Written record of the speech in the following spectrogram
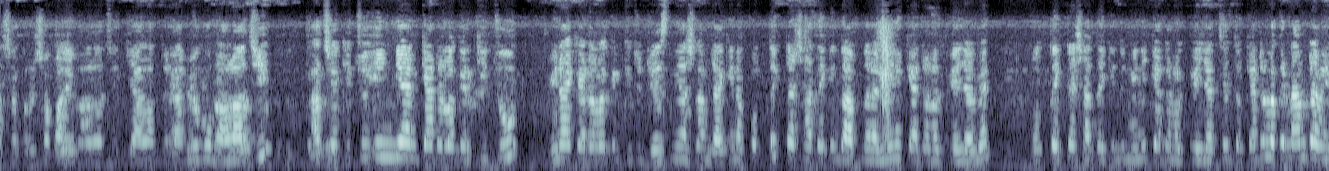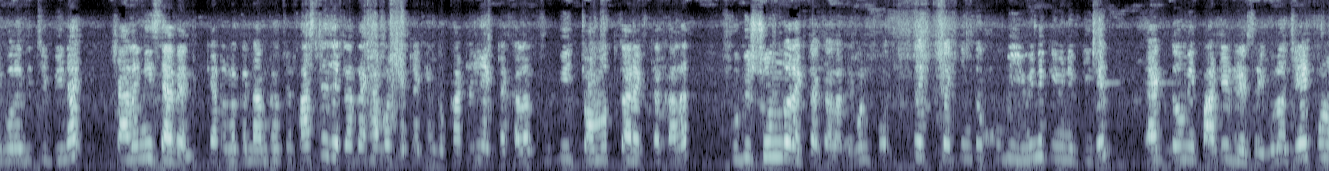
আশা করি সকলেই ভালো আছেন। জি আলহামদুলিল্লাহ আমিও খুব ভালো আছি। আজকে কিছু ইন্ডিয়ান ক্যাটালগের কিছু বিনয় ক্যাটালগের কিছু ড্রেস নিয়ে আসলাম যা কিনা প্রত্যেকটার সাথে কিন্তু আপনারা মিনি ক্যাটালগ পেয়ে যাবেন। প্রত্যেকটার সাথে কিন্তু মিনি ক্যাটালগ পেয়ে যাচ্ছেন। তো ক্যাটালগের নামটা আমি বলে দিচ্ছি বিনয় শালিনী সেভেন ক্যাটালগের নামটা হচ্ছে ফার্স্টে যেটা দেখাবো সেটা কিন্তু কাটারি একটা কালার খুবই চমৎকার একটা কালার খুবই সুন্দর একটা কালার এবং প্রত্যেকটা কিন্তু খুবই ইউনিক ইউনিক ডিজাইন একদমই পার্টি ড্রেস এগুলো যে কোনো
